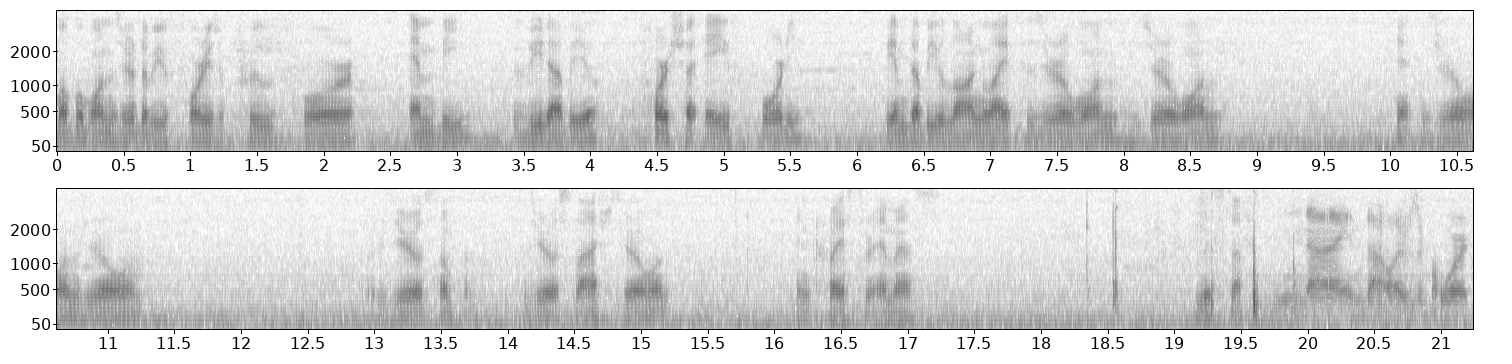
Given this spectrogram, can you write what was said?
Mobil One 0W40 is approved for MB, VW, Porsche A40, BMW Long Life 01, 01, yeah, 0101, or 0 something, 0 slash 01, and Chrysler MS. This stuff is nine dollars a quart.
